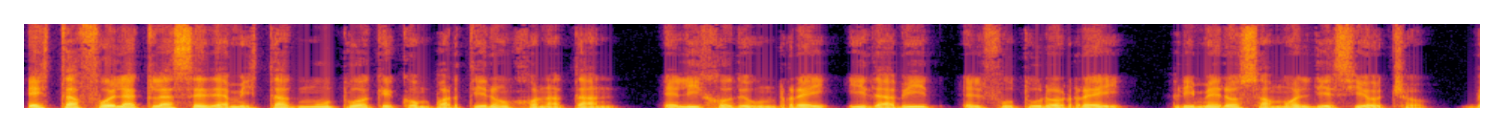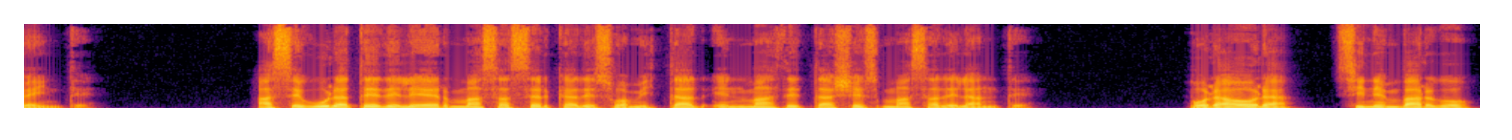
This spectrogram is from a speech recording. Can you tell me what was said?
Esta fue la clase de amistad mutua que compartieron Jonatán, el hijo de un rey, y David, el futuro rey, 1 Samuel 18, 20. Asegúrate de leer más acerca de su amistad en más detalles más adelante. Por ahora, sin embargo,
